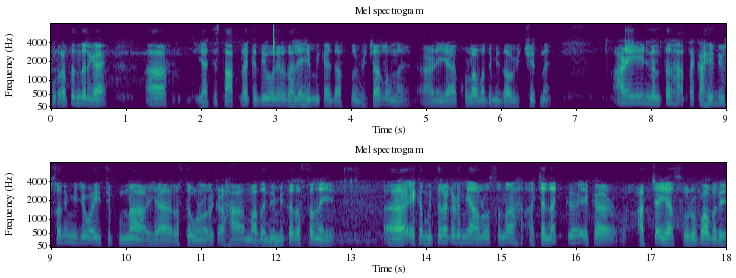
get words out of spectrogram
पुरातन दर्गा आहे याची स्थापना कधी वगैरे झाली हे मी काय जास्त विचारलं नाही आणि या खोलामध्ये मी जाऊ इच्छित नाही. आणि नंतर आता काही दिवसांनी मी जेव्हा इथे पुन्हा ह्या रस्त्यावरून आलो कारण हा माझा नेहमीचा रस्ता नाही आहे एका मित्राकडे मी आलो असताना अचानक एका आजच्या ह्या स्वरूपामध्ये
